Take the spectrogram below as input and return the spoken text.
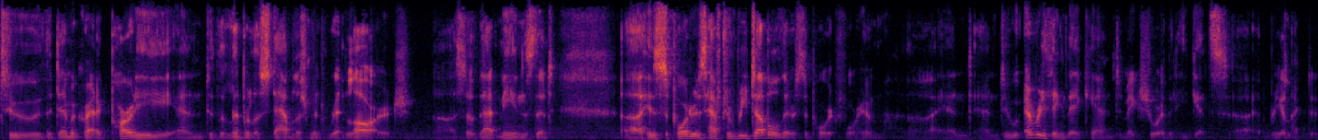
to the Democratic Party and to the liberal establishment writ large. Uh, so that means that uh, his supporters have to redouble their support for him and and do everything they can to make sure that he gets uh, reelected.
